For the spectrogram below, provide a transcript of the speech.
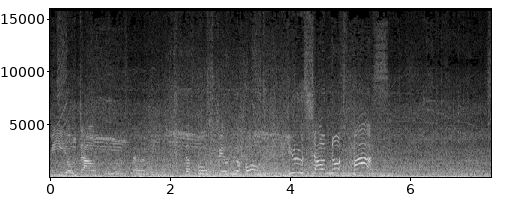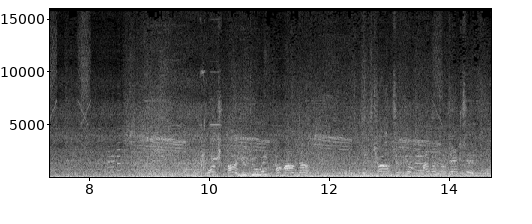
be your downfall, Lord Ferrok. The force field will hold. You shall not pass. What are you doing, Commander? Return to your current objective.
